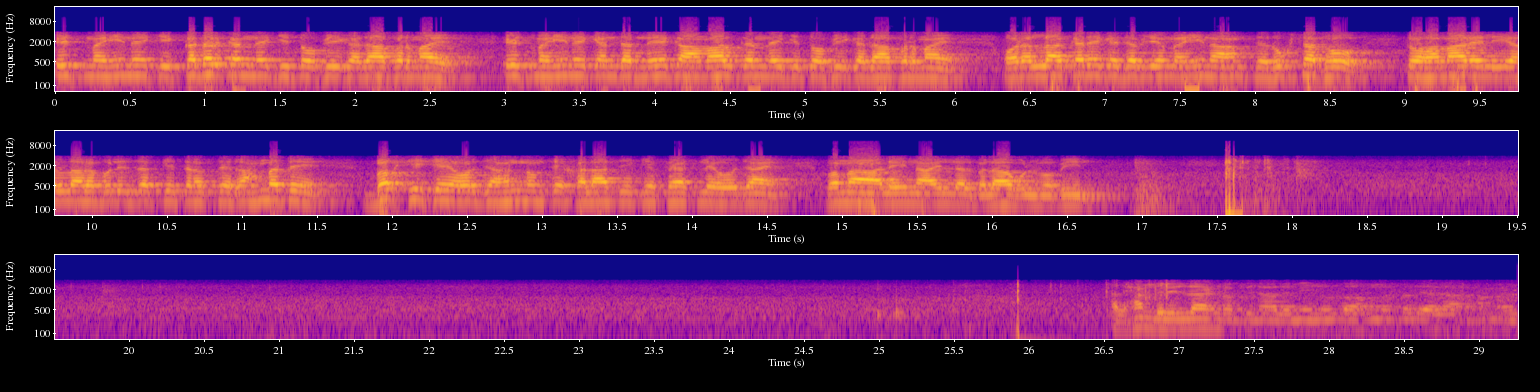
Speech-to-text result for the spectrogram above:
اس مہینے کی قدر کرنے کی توفیق ادا فرمائے۔ اس مہینے کے اندر نیک اعمال کرنے کی توفیق ادا فرمائے۔ اور اللہ کرے کہ جب یہ مہینہ ہم سے رخصت ہو تو ہمارے لیے اللہ رب العزت کی طرف سے رحمتیں بخشیں اور جہنم سے خلاصی کے فیصلے ہو جائیں۔ وما علینا الا البلاغ المبین الحمد لله رب العالمين اللهم صل على محمد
